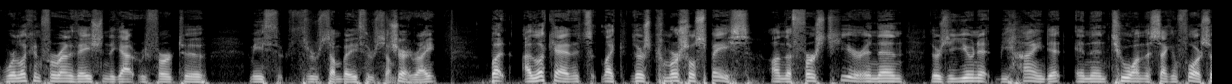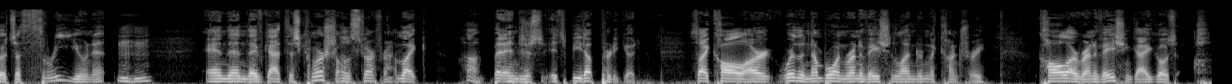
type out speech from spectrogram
we're looking for renovation." They got referred to me th- through somebody through somebody, Sure. right? But I look at it, it's like there's commercial space on the first here, and then there's a unit behind it, and then two on the second floor. So it's a three unit, Mm-hmm. and then they've got this commercial Little storefront. I'm like, huh, but and just it's beat up pretty good. So I call our we're the number one renovation lender in the country. Call our renovation guy. He goes, oh,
